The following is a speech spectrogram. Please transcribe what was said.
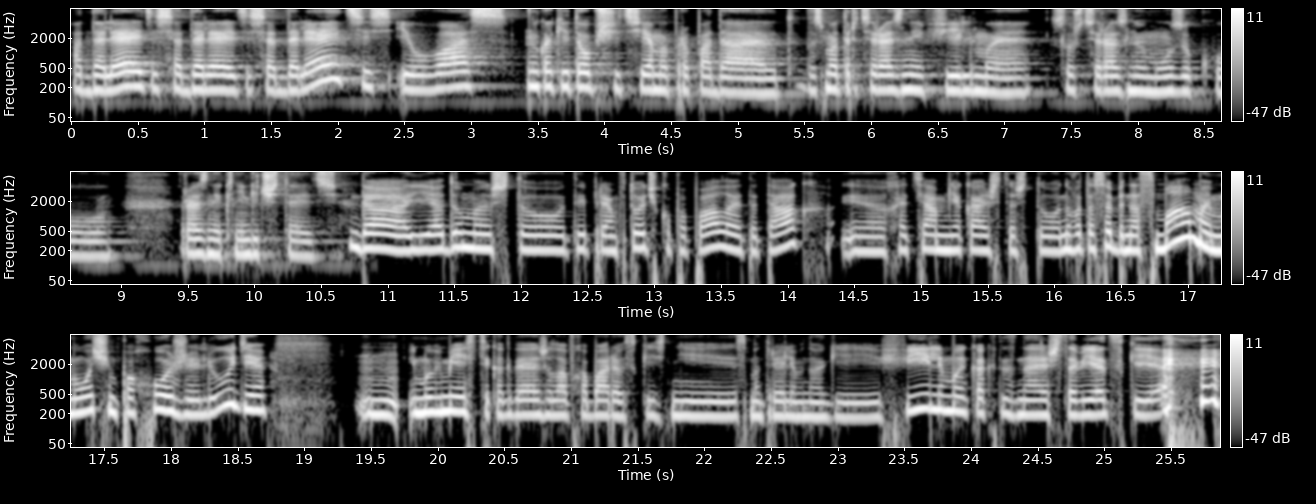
отдаляетесь, отдаляетесь, отдаляетесь, и у вас ну, какие-то общие темы пропадают. Вы смотрите разные фильмы, слушаете разную музыку, разные книги читаете. Да, я думаю, что ты прям в точку попала, это так. Э, хотя мне кажется, что, ну вот особенно с мамой мы очень похожие люди. И мы вместе, когда я жила в Хабаровске, с ней смотрели многие фильмы, как ты знаешь, советские,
